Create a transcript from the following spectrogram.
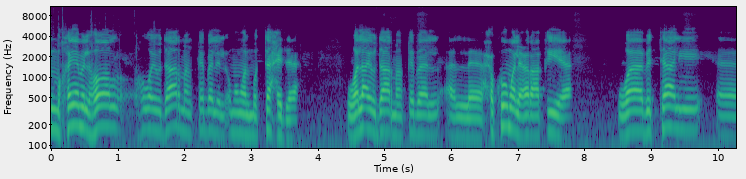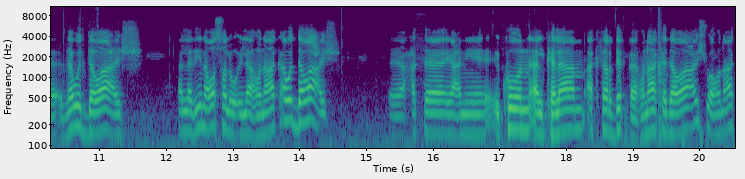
لكن مخيم الهول هو يدار من قبل الأمم المتحدة ولا يدار من قبل الحكومة العراقية وبالتالي آه، ذوي الدواعش الذين وصلوا إلى هناك أو الدواعش آه، حتى يعني يكون الكلام أكثر دقة، هناك دواعش وهناك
